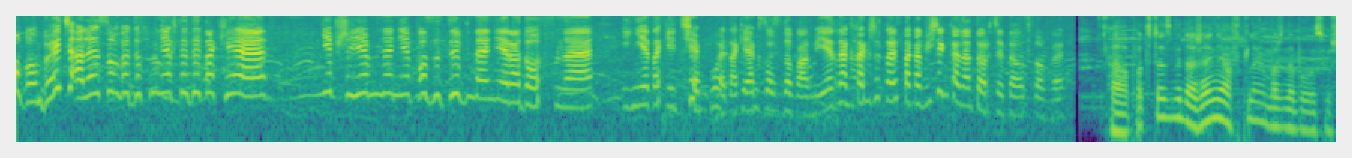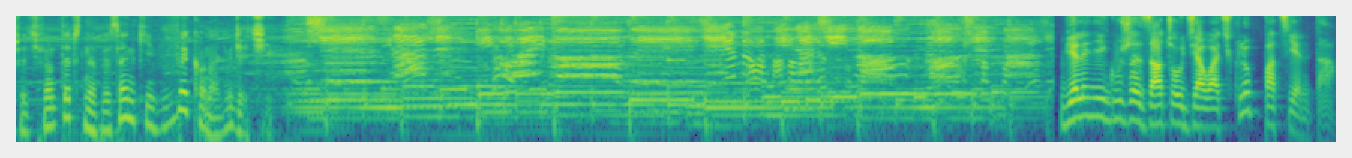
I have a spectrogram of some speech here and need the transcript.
Mogą być, ale są według mnie wtedy takie nieprzyjemne, niepozytywne, nieradosne i nie takie ciepłe, takie jak z ozdobami. Jednak także to jest taka wisienka na torcie te ozdoby. A podczas wydarzenia w tle można było słyszeć świąteczne piosenki w wykonaniu dzieci. W Jeleniej Górze zaczął działać klub pacjenta.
